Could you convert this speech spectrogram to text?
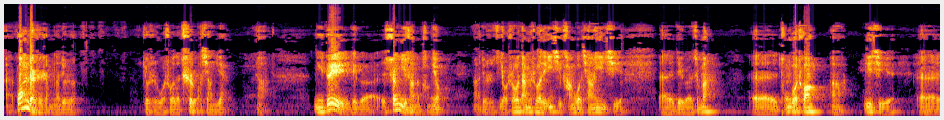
呃，光着是什么呢？就是就是我说的赤裸相见，啊，你对这个生意上的朋友。啊，就是有时候咱们说的一起扛过枪，一起，呃，这个什么，呃，同过窗啊，一起，呃，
